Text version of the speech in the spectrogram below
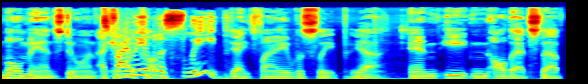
Mole Man's doing. I He's can finally able call to sleep. Yeah, he's finally able to sleep. Yeah, and eat and all that stuff.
